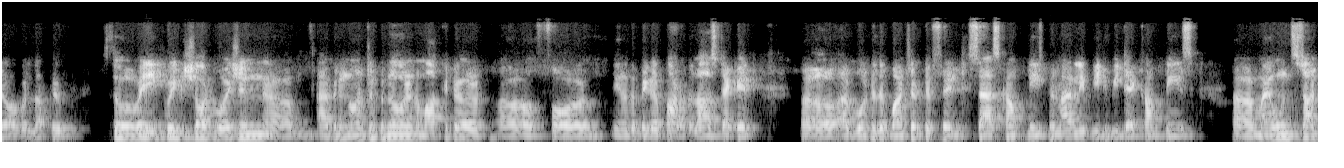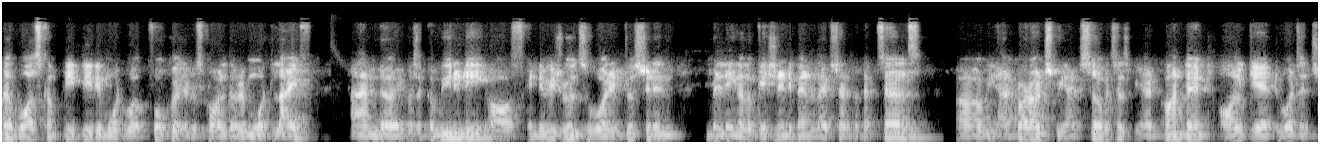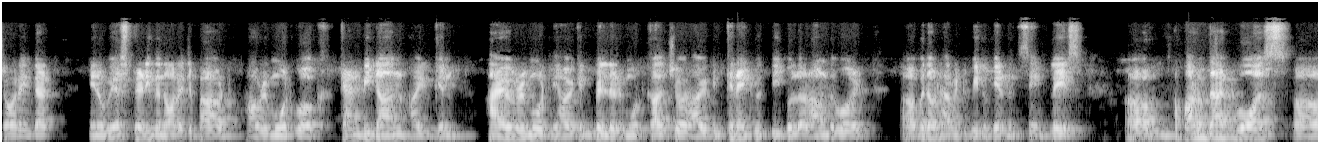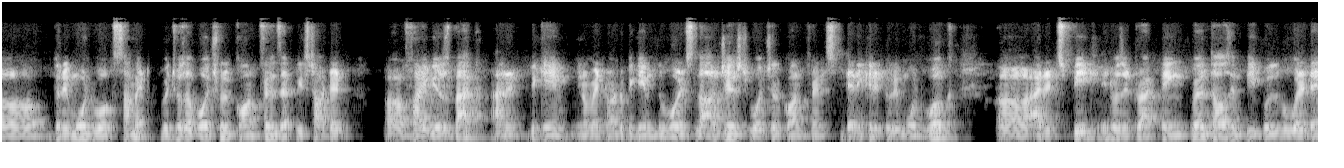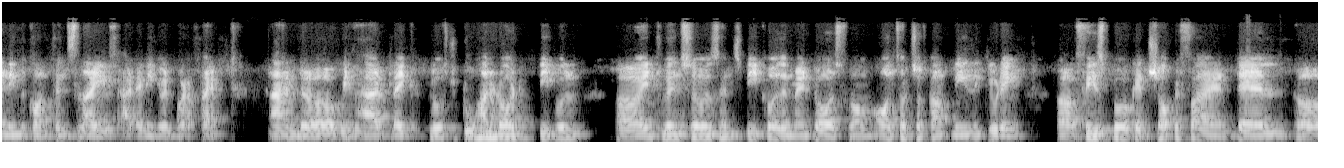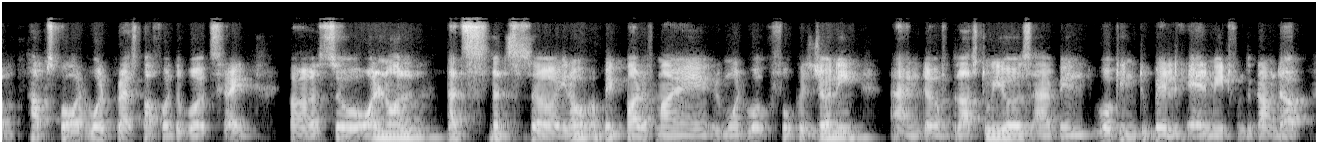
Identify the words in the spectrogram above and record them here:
Sure, I would love to. So, a very quick, short version. Um, I've been an entrepreneur and a marketer uh, for you know the bigger part of the last decade. Uh, I've worked with a bunch of different SaaS companies, primarily B2B tech companies. Uh, my own startup was completely remote work focused. It was called the Remote Life, and uh, it was a community of individuals who were interested in building a location independent lifestyle for themselves. Uh, we had products, we had services, we had content, all geared towards ensuring that you know we are spreading the knowledge about how remote work can be done how you can hire remotely how you can build a remote culture how you can connect with people around the world uh, without having to be located in the same place. Um, a part of that was uh, the remote work summit which was a virtual conference that we started uh, five years back and it became you know went on to become the world's largest virtual conference dedicated to remote work. Uh, at its peak it was attracting 12000 people who were attending the conference live at any given point of time. And uh, we've had like close to 200 odd people uh, influencers and speakers and mentors from all sorts of companies including uh, facebook and shopify and dell um, hubspot wordpress buffer the works right? Uh, so all in all that's that's uh, you know a big part of my remote work focus journey. And uh, for the last two years i've been working to build airmeet from the ground up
